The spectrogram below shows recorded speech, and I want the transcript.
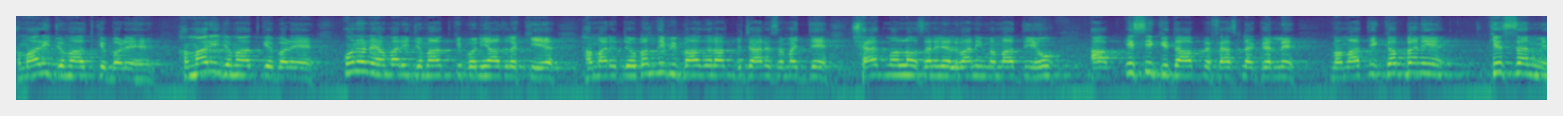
ہماری جماعت کے بڑے ہیں، ہماری جماعت کے بڑے ہیں، انہوں نے ہماری جماعت کی بنیاد رکھی ہے۔ ہمارے دیوبندی بھی بعض رات بیچارے سمجھتے ہیں، شاید مولانا حسین علی الوانی مماتی ہوں، آپ اسی کتاب پہ فیصلہ کر لیں۔ مماتی کب بنے؟ ہیں کس سن میں؟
